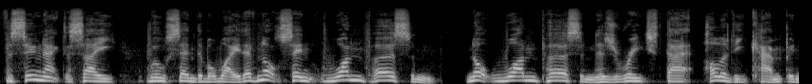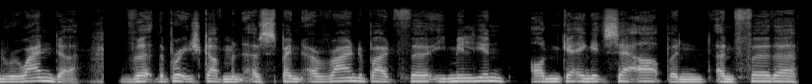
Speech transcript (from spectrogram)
for Sunak to say, we'll send them away, they've not sent one person, not one person has reached that holiday camp in Rwanda that the British government has spent around about 30 million on getting it set up and, and further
